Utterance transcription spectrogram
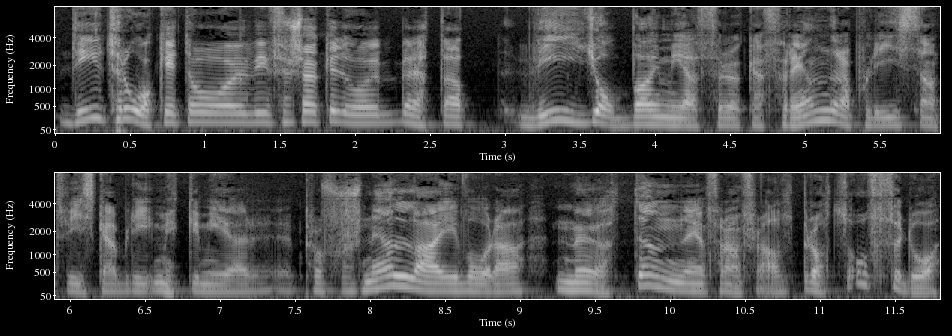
det är ju tråkigt och vi försöker då berätta att vi jobbar med att försöka förändra polisen, att vi ska bli mycket mer professionella i våra möten med framförallt brottsoffer då.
